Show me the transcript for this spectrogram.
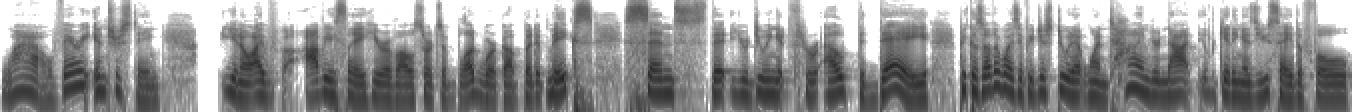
Wow very interesting you know, I've obviously I hear of all sorts of blood workup, but it makes sense that you're doing it throughout the day because otherwise, if you just do it at one time, you're not getting, as you say, the full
